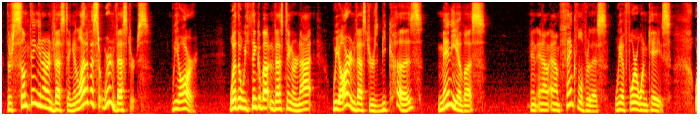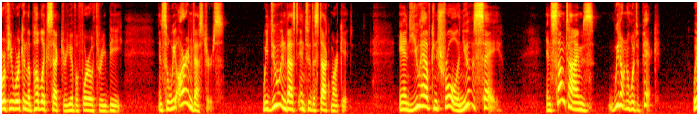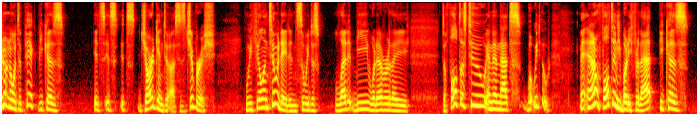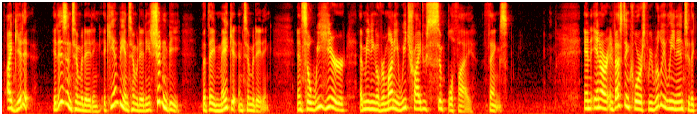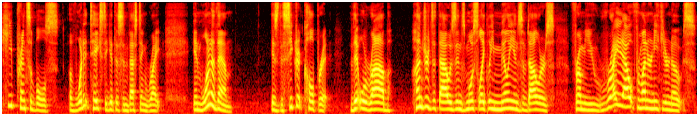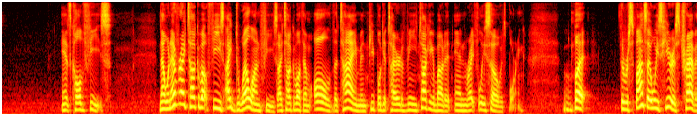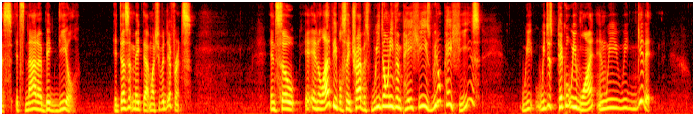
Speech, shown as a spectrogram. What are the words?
There's something in our investing, and a lot of us, we're investors. We are. Whether we think about investing or not, we are investors because many of us, and, and, I'm, and I'm thankful for this, we have 401ks. Or if you work in the public sector, you have a 403b. And so we are investors. We do invest into the stock market. And you have control and you have a say. And sometimes we don't know what to pick. We don't know what to pick because it's, it's, it's jargon to us, it's gibberish. And we feel intimidated. And so we just let it be whatever they default us to. And then that's what we do. And I don't fault anybody for that because I get it. It is intimidating. It can be intimidating. It shouldn't be but they make it intimidating. And so we here at Meaning Over Money, we try to simplify things. And in our investing course, we really lean into the key principles of what it takes to get this investing right. And one of them is the secret culprit that will rob hundreds of thousands, most likely millions of dollars from you right out from underneath your nose. And it's called fees. Now, whenever I talk about fees, I dwell on fees. I talk about them all the time, and people get tired of me talking about it, and rightfully so, it's boring. But the response I always hear is Travis, it's not a big deal. It doesn't make that much of a difference. And so, and a lot of people say, Travis, we don't even pay fees. We don't pay fees. We, we just pick what we want and we, we get it.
